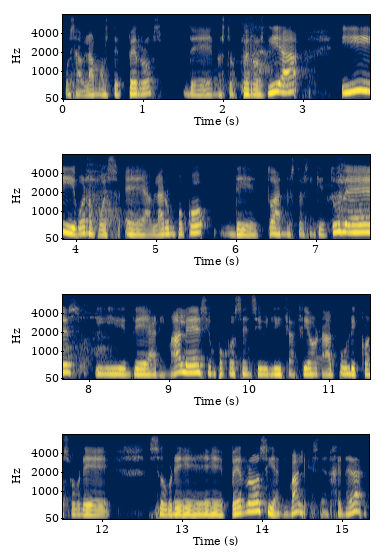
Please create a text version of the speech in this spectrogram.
pues hablamos de perros, de nuestros perros guía y bueno, pues eh, hablar un poco de todas nuestras inquietudes y de animales y un poco sensibilización al público sobre, sobre perros y animales en general.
